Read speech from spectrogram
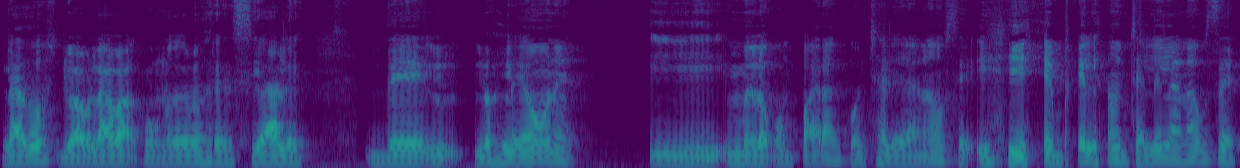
la 2. Yo hablaba con uno de los gerenciales de los Leones y me lo comparan con Charlie Lanause y es verdad, un Charlie Lanause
